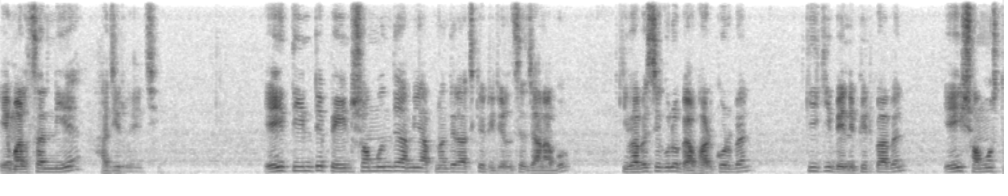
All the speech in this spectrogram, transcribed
এমালসান নিয়ে হাজির হয়েছি। এই তিনটে পেইন্ট সম্বন্ধে আমি আপনাদের আজকে ডিটেলসে জানাব। কীভাবে সেগুলো ব্যবহার করবেন, কি কি বেনিফিট পাবেন, এই সমস্ত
